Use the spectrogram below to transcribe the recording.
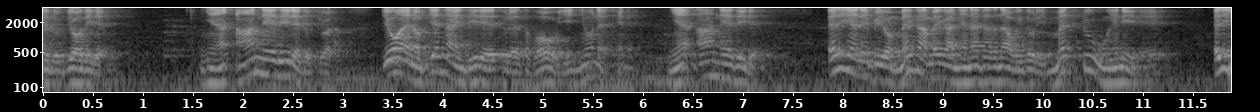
ဒီလိုပြောသေးတယ်ဉာဏ်အားနေသေးတယ်လို့ပြောတာပြောရရင်တော့ပြက်နိုင်သေးတယ်ဆိုတဲ့သဘောကိုရည်ညွှန်းနေထင်တယ်ဉာဏ်အားနေသေးတယ်အဲ့ဒီကနေပြီးတော့မက်ကမက်ကဉာဏတဒနာဝိတုဒ္ဓိမတ်တုဝင်နေတယ်အဲ့ဒီ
